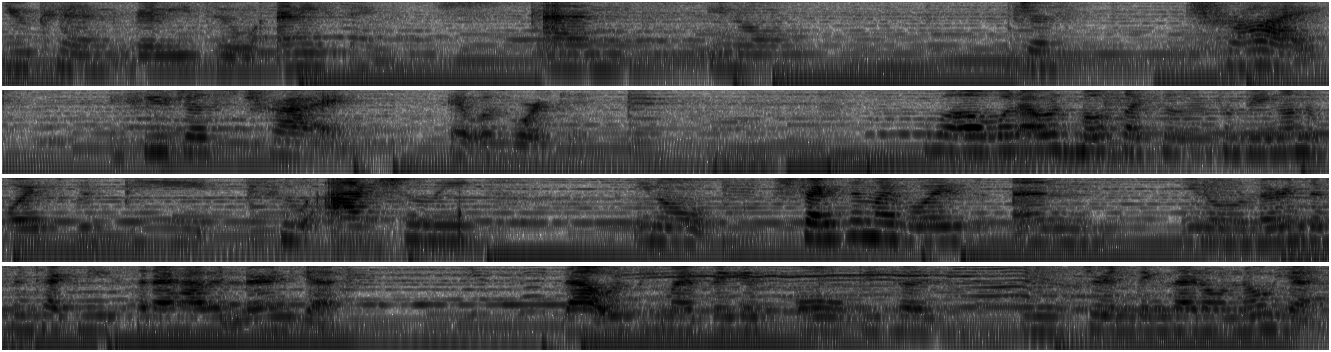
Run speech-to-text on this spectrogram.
you can really do anything. And, you know, just try. If you just try, it was worth it. Well, what I would most like to learn from being on The Voice would be to actually, you know, strengthen my voice and, you know, learn different techniques that I haven't learned yet. That would be my biggest goal because there's certain things I don't know yet.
